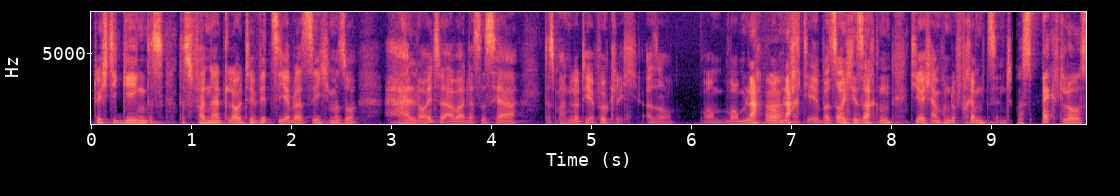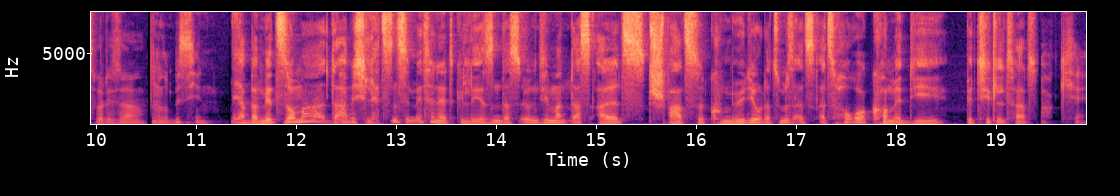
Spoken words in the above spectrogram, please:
durch die Gegend, das, das fanden halt Leute witzig, aber das sehe ich immer so, ja, Leute, aber das ist ja, das machen Leute ja wirklich. Also, Warum, warum, lacht, warum Ja. lacht ihr über solche Sachen, die euch einfach nur fremd sind? Respektlos, würde ich sagen. So ein bisschen. Ja, bei Midsommar, da habe ich letztens im Internet gelesen, dass irgendjemand das als schwarze Komödie oder zumindest als, als Horror-Comedy betitelt hat. Okay.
